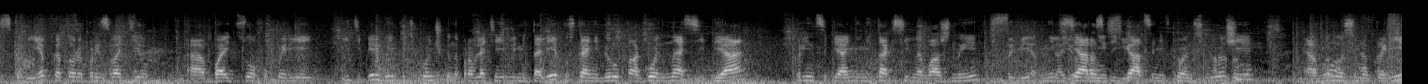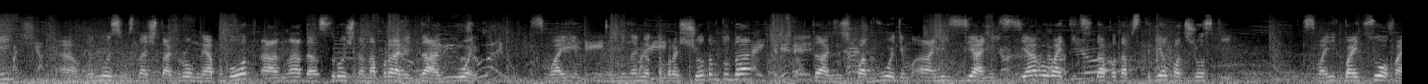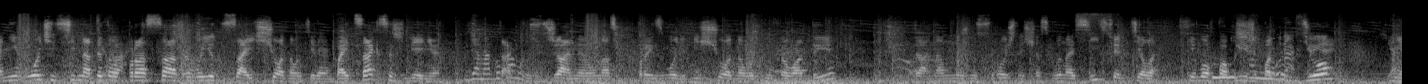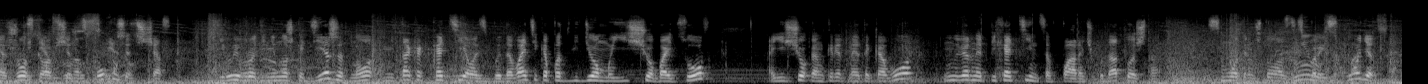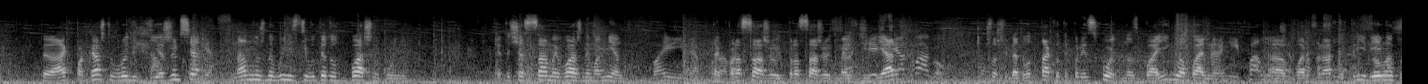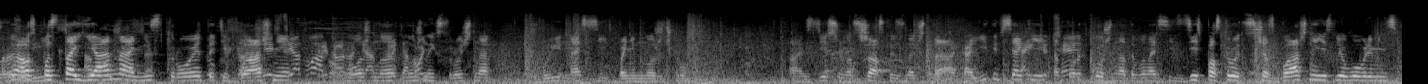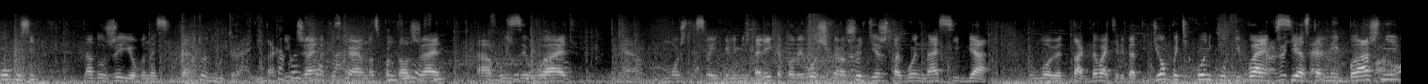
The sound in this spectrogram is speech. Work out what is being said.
склеп, который производил а, бойцов упырей. И теперь будем потихонечку направлять элементалей. Пускай они берут огонь на себя. В принципе, они не так сильно важны. Свет Нельзя разбегаться ни в коем случае. А, Выносим упырей. А, Выносим, значит, огромный оплот. А, Надо срочно направить, да, огонь своим минометным расчетом туда. Так, значит, подводим. А, нельзя, нельзя выводить сюда под обстрел, под жесткий своих бойцов. Они очень сильно от этого просаживаются. Еще одного теряем бойца, к сожалению. Я могу Так, помочь. Джаны у нас производит еще одного духа воды. Да, нам нужно срочно сейчас выносить все это дело. Хилов поближе подведем. Не, жестко вообще нас фокусит сейчас. Хилы вроде немножко держат, но не так, как хотелось бы. Давайте-ка подведем мы еще бойцов. А еще конкретно это кого? Ну, наверное, пехотинцев парочку, да, точно. Смотрим, что у нас здесь происходит. Так, пока что вроде держимся. Нам нужно вынести вот эту башенку у них. Это сейчас самый важный момент. Так, просаживают, просаживают моих ребят. Что ж, ребят, вот так вот и происходит у нас бои глобальные. А, В Warcraft 3 по Reign of заслугам. Chaos Разумеется, постоянно они строят эти башни. отвагу. Нужно, их срочно выносить понемножечку. А здесь у нас шастают, значит, акалиты всякие, которых тоже надо выносить. Здесь построится сейчас башня, если ее вовремя не сфокусить. Надо уже ее выносить, да? Кто-нибудь ранен? Так, и Джайна пускай у нас продолжает, а, вызывает а, мощных своих элементалей, которые очень хорошо держат огонь на себя. Ловят. Так, давайте, ребят, идем потихоньку, убиваем Покажите все цель. остальные башни.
